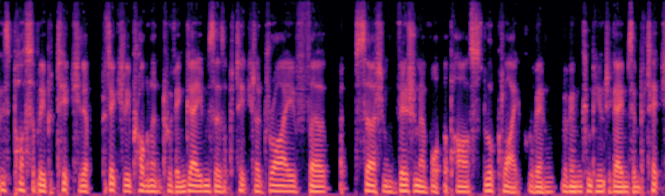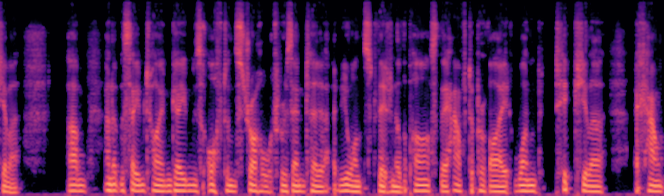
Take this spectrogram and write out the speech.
is possibly particular, particularly prominent within games. There's a particular drive for a certain vision of what the past looked like within within computer games in particular. Um, and at the same time, games often struggle to present a, a, nuanced vision of the past. They have to provide one particular account,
